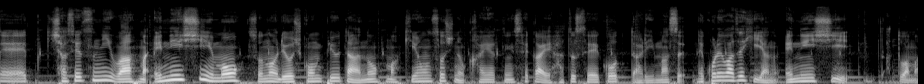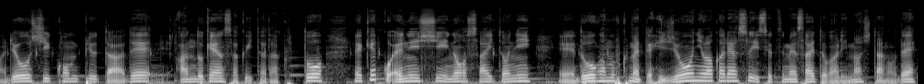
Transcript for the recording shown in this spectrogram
えー、社説には、まあ、NEC もその量子コンピューターの、まあ、基本素子の開発に世界初成功ってあります。で、これはぜひあの NEC、あとはまあ量子コンピューターでアンド検索いただくと、えー、結構 NEC のサイトに、えー、動画も含めて非常にわかりやすい説明サイトがありましたので、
